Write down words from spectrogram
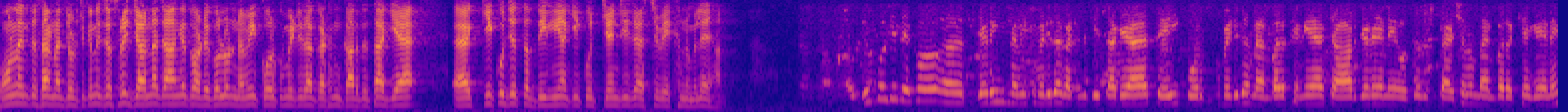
ਫੋਨ ਲਾਈਨ ਤੇ ਸਾਡੇ ਨਾਲ ਜੁੜ ਚੁੱਕੇ ਨੇ। ਜਸਪ੍ਰੀਤ, ਜਾਨਣਾ ਚਾਹਾਂਗੇ ਤੁਹਾਡੇ ਕੋਲੋਂ ਨਵੀਂ ਕੋਰ ਕਮੇਟੀ ਦਾ ਗਠਨ ਕਰ ਦਿੱਤਾ ਗਿਆ ਹੈ। ਕੀ ਕੁਝ ਤਬਦੀਲੀਆਂ, ਕੀ ਕੁਝ ਚੇਂਜਸ ਇਸ 'ਚ ਵੇਖਣ ਨੂੰ ਮਿਲੇ ਹਨ? ਬਿਲਕੁਲ ਜੀ, ਦੇਖੋ ਜਿਹੜੀ ਨਵੀਂ ਕਮੇਟੀ ਦਾ ਗਠਨ ਕੀਤਾ ਗਿਆ ਹੈ 23 ਕੋਰ ਕਮੇਟੀ ਦੇ ਮੈਂਬਰ ਰੱਖੇ ਗਏ ਆ, ਚਾਰ ਜਿਹੜੇ ਨੇ ਉਸ ਦੇ ਸਪੈਸ਼ਲ ਮੈਂਬਰ ਰੱਖੇ ਗਏ ਨੇ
